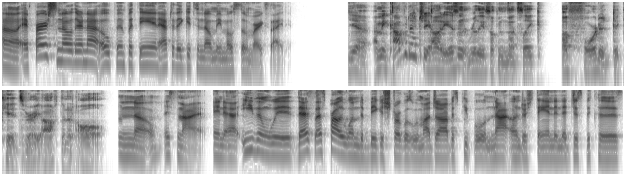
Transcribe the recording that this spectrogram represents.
uh, at first no they're not open but then after they get to know me most of them are excited yeah i mean confidentiality isn't really something that's like afforded to kids very often at all. No, it's not. And uh, even with that's that's probably one of the biggest struggles with my job is people not understanding that just because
